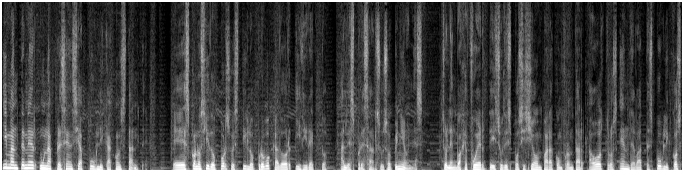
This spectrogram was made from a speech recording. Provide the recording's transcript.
y mantener una presencia pública constante. Es conocido por su estilo provocador y directo al expresar sus opiniones. Su lenguaje fuerte y su disposición para confrontar a otros en debates públicos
